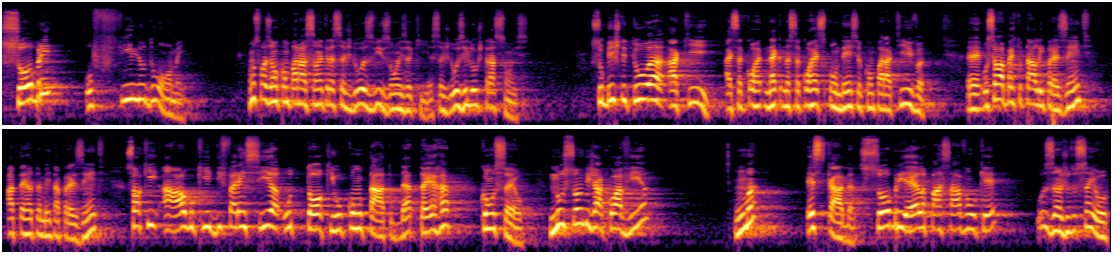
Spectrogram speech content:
sobre o filho do homem. Vamos fazer uma comparação entre essas duas visões aqui, essas duas ilustrações. Substitua aqui, essa, né, nessa correspondência comparativa, é, o céu aberto está ali presente, a terra também está presente, só que há algo que diferencia o toque, o contato da terra com o céu. No sonho de Jacó havia uma escada, sobre ela passavam o quê? Os anjos do Senhor.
